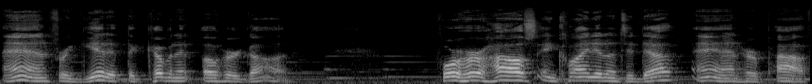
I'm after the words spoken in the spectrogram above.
and forgetteth the covenant of her God. For her house inclined unto death, and her path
